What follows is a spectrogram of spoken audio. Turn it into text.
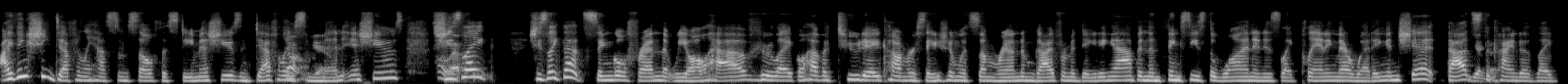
I think she definitely has some self-esteem issues and definitely Oh, some yeah. men issues. Oh, She's absolutely. like she's like that single friend that we all have who like will have a two-day conversation with some random guy from a dating app and then thinks he's the one and is like planning their wedding and shit. That's the kind of like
